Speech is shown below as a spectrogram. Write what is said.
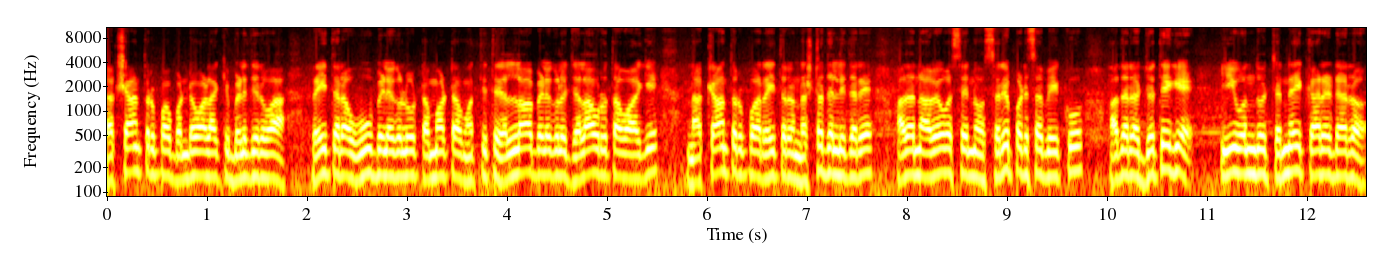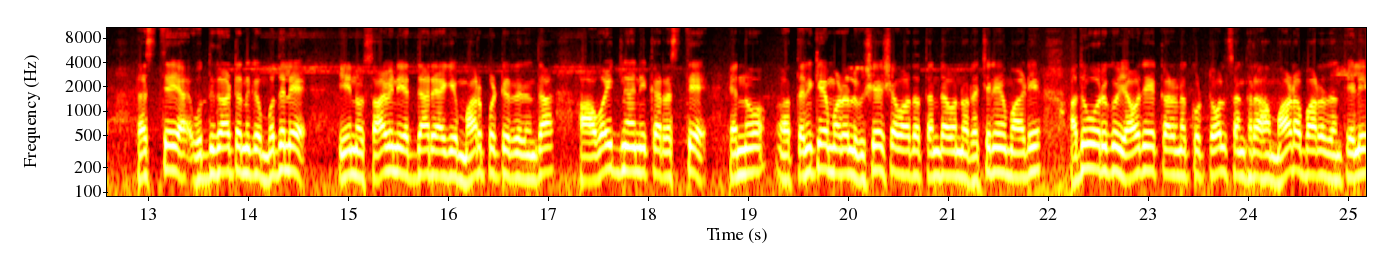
ಲಕ್ಷಾಂತರ ರೂಪಾಯಿ ಬಂಡವಾಳಕ್ಕೆ ಬೆಳೆದಿರುವ ಬೆಳೆದಿರುವ ರೈತರ ಹೂ ಬೆಳೆಗಳು, ಟೊಮಾಟೊ ಮತ್ತಿತರ ಎಲ್ಲ ಬೆಳೆಗಳು ಜಲಾವೃತವಾಗಿ ಲಕ್ಷಾಂತರ ರೂಪಾಯಿ ರೈತರ ನಷ್ಟದಲ್ಲಿದ್ದಾರೆ ಅದನ್ನು ಅವ್ಯವಸ್ಥೆಯನ್ನು ವ್ಯವಸ್ಥೆಯನ್ನು ಸರಿಪಡಿಸಬೇಕು. ಅದರ ಜೊತೆಗೆ ಈ ಒಂದು ಚೆನ್ನೈ ಕಾರಿಡಾರ್ ರಸ್ತೆಯ ಉದ್ಘಾಟನೆಗೆ ಮೊದಲೇ ಏನು ಸಾವಿನ ಹೆದ್ದಾರಿಯಾಗಿ ಮಾರ್ಪಟ್ಟಿರೋದ್ರಿಂದ ಆ ವೈಜ್ಞಾನಿಕ ರಸ್ತೆಯನ್ನು ಅ, ತನಿಖೆ ಮಾಡಲು ವಿಶೇಷವಾದ ತಂಡವನ್ನು ರಚನೆ ಮಾಡಿ ಅದುವರೆಗೂ ಯಾವುದೇ ಕಾರಣಕ್ಕೂ ಟೋಲ್ ಸಂಗ್ರಹ ಮಾಡಬಾರದಂತೇಳಿ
